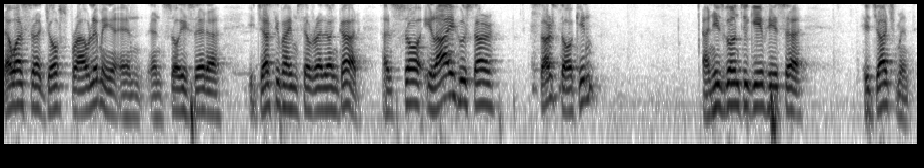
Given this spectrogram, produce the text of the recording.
that was uh, Job's problem, and, and so he said uh, he justified himself rather than God. And so Elihu start, starts talking, and he's going to give his, uh, his judgment.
